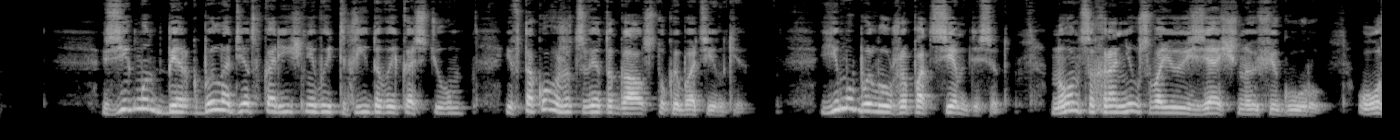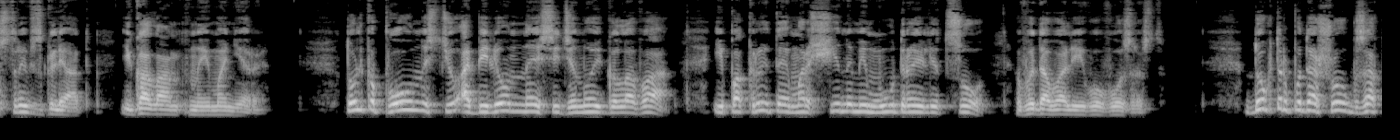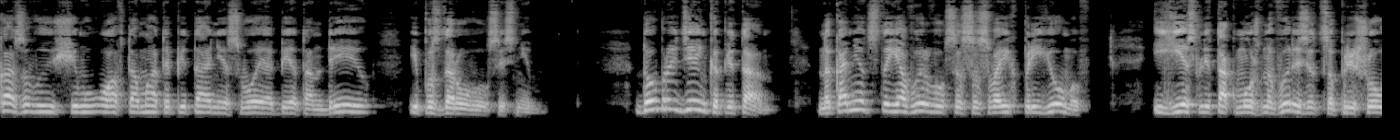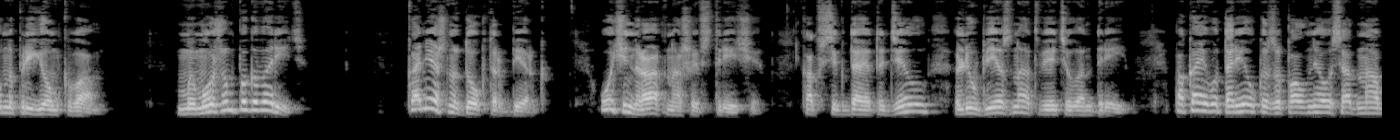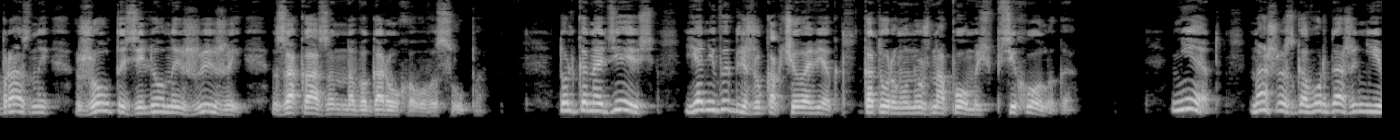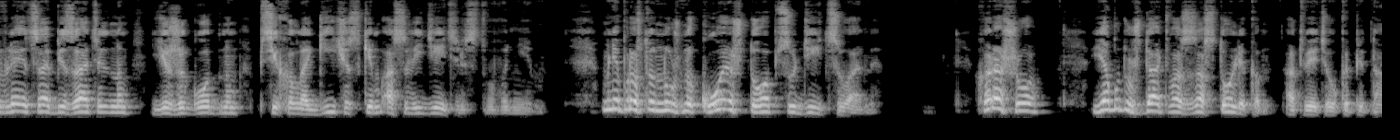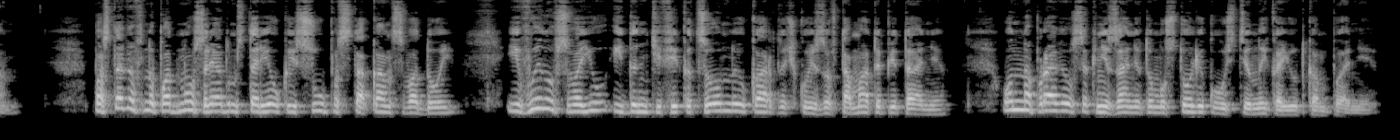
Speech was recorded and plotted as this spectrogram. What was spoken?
Зигмунд Берг был одет в коричневый твидовый костюм и в такого же цвета галстук и ботинки. Ему было уже под семьдесят, но он сохранил свою изящную фигуру, острый взгляд и галантные манеры. только полностью обеленная сединой голова и покрытое морщинами мудрое лицо выдавали его возраст. Доктор подошел к заказывающему у автомата питания свой обед Андрею и поздоровался с ним. «Добрый день, капитан. Наконец-то я вырвался со своих приемов и, если так можно выразиться, пришел на прием к вам. Мы можем поговорить?» «Конечно, доктор Берг. Очень рад нашей встрече. Как всегда это делал, любезно ответил Андрей пока его тарелка заполнялась однообразной желто-зеленой жижей заказанного горохового супа. Только, надеюсь, я не выгляжу как человек, которому нужна помощь психолога. Нет, наш разговор даже не является обязательным ежегодным психологическим освидетельствованием. Мне просто нужно кое-что обсудить с вами. Хорошо, я буду ждать вас за столиком, ответил капитан. Поставив на поднос рядом с тарелкой супа стакан с водой и вынув свою идентификационную карточку из автомата питания, он направился к незанятому столику у стены кают-компании.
